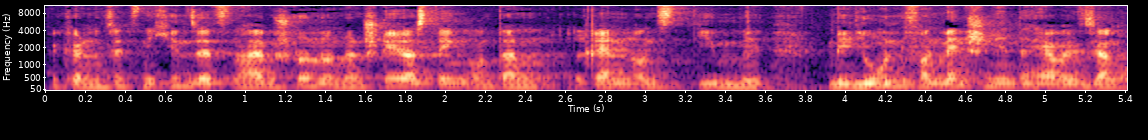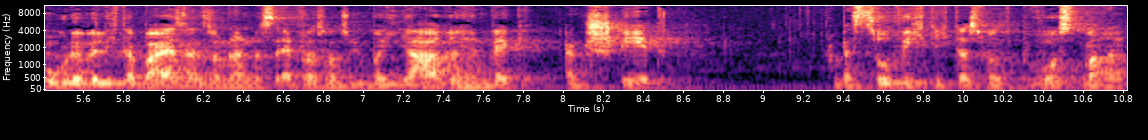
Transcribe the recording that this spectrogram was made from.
Wir können uns jetzt nicht hinsetzen, eine halbe Stunde und dann steht das Ding und dann rennen uns die Millionen von Menschen hinterher, weil sie sagen, oh, da will ich dabei sein, sondern das ist etwas, was über Jahre hinweg entsteht. Aber es ist so wichtig, dass wir uns bewusst machen,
